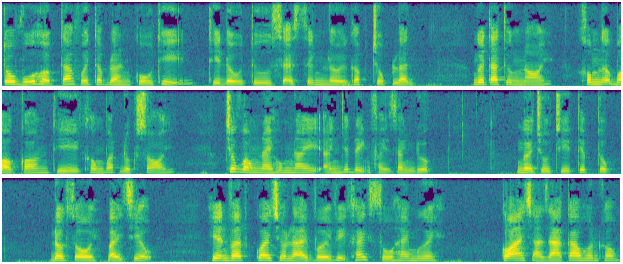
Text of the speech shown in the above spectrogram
Tô Vũ hợp tác với tập đoàn Cố Thị Thì đầu tư sẽ sinh lời gấp chục lần. Người ta thường nói, Không nỡ bỏ con thì không bắt được sói. Trước vòng này hôm nay anh nhất định phải giành được. Người chủ trì tiếp tục, Được rồi 7 triệu. Hiện vật quay trở lại với vị khách số 20 Có ai trả giá cao hơn không?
